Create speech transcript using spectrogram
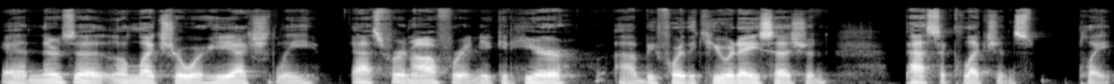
And there's a, a lecture where he actually asked for an offering. You could hear uh, before the Q and A session, pass a collections plate.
